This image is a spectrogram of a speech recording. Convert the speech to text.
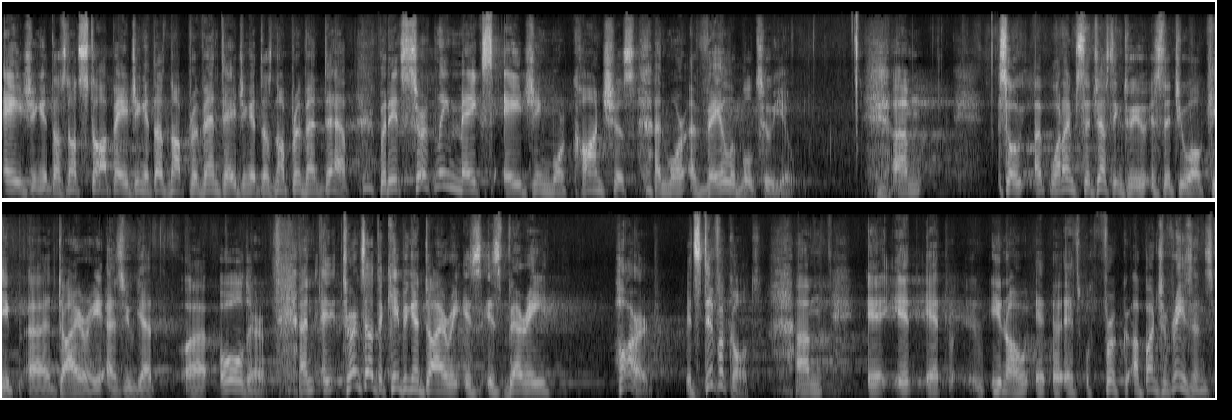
aging. It does not stop aging, it does not prevent aging, it does not prevent death, but it certainly makes aging more conscious and more available to you. Um, so, uh, what I'm suggesting to you is that you all keep a diary as you get uh, older. And it turns out that keeping a diary is, is very hard. It's difficult. Um, it, it, it, you know, it, for a bunch of reasons.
